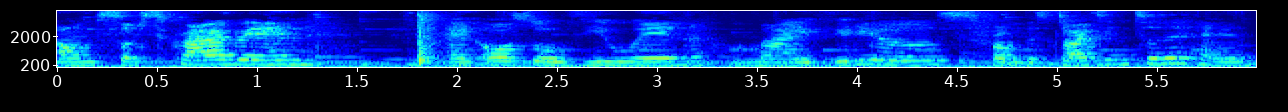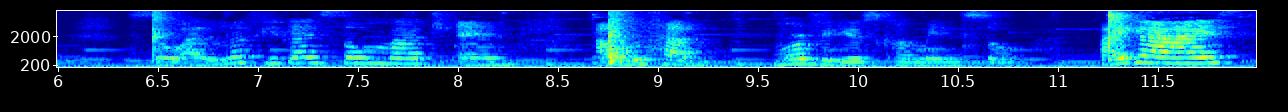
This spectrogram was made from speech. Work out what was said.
um subscribing and also viewing my videos from the starting to the end. So i love you guys so much and i will have more videos coming. So bye guys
